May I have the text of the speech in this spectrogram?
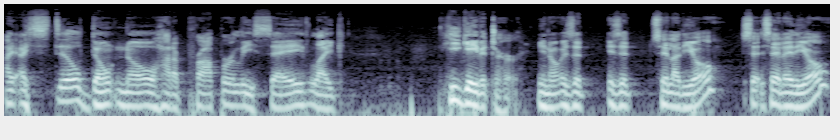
I, I still don't know how to properly say, like, he gave it to her. You know, is it, is it se la dio? se, le dio,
